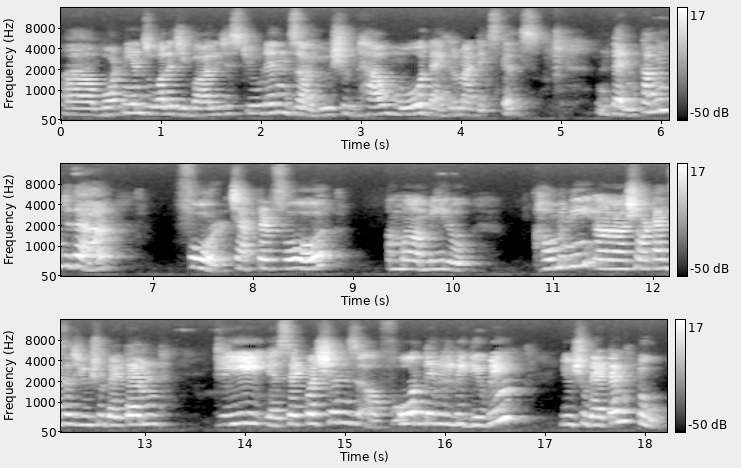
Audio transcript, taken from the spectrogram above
Uh, botany and zoology biology students uh, you should have more diagrammatic skills. Then coming to the 4 chapter 4 amma meeru how many uh, short answers you should attempt? Three essay questions uh, four they will be giving you should attempt two.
